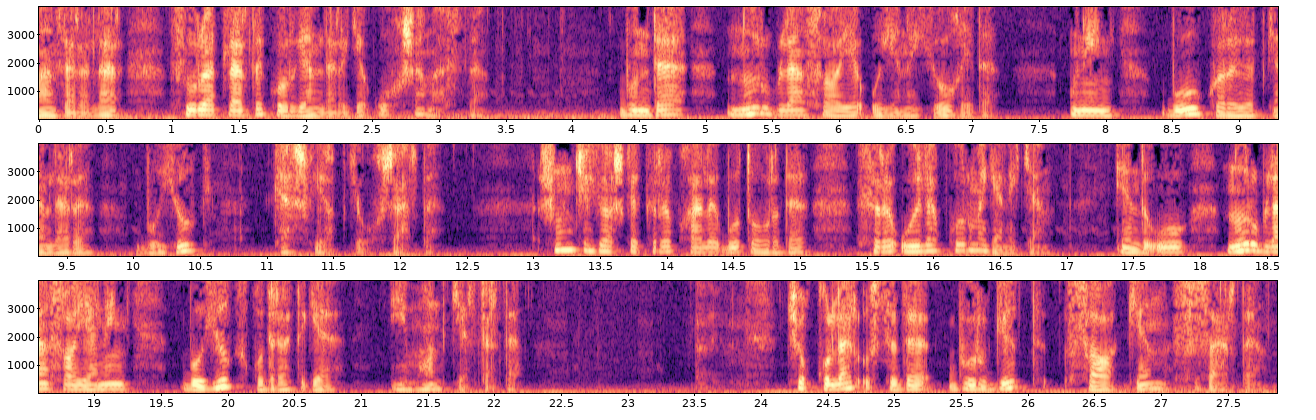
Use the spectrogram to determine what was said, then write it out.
manzaralar suratlarda ko'rganlariga o'xshamasdi. Bunda nur bilan soya o'yini yo'q edi. Uning bu ko'rayotganlari buyuk kashfiyotga o'xshardi. Shuncha yoshga kirib hali bu to'g'rida sira o'ylab ko'rmagan ekan. Endi u nur bilan soyaning buyuk qudratiga iymon keltirdi. Cho'qqilar ustida burgut sokin suzardi.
